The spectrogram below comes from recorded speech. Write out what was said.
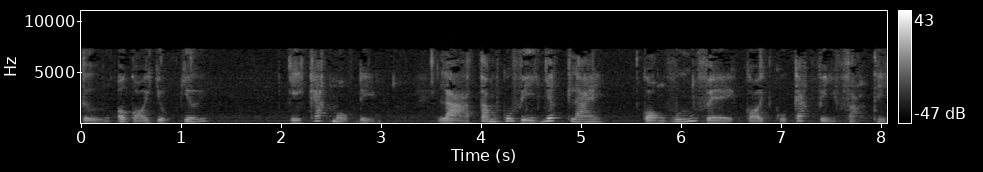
tượng ở cõi dục giới. Chỉ khác một điểm là tâm của vị nhất lai còn vướng về cõi của các vị phạm thiên.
